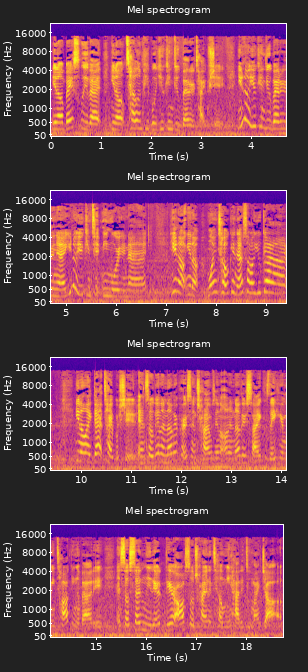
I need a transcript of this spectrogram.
You know, basically that, you know, telling people you can do better type shit. You know you can do better than that. You know you can tip me more than that. You know, you know, one token, that's all you got. You know, like that type of shit. And so then another person chimes in on another site because they hear me talking about it. And so suddenly they're they're also trying to tell me how to do my job.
